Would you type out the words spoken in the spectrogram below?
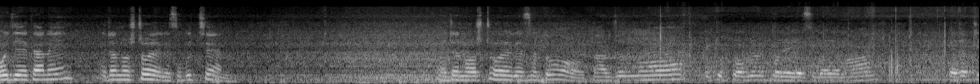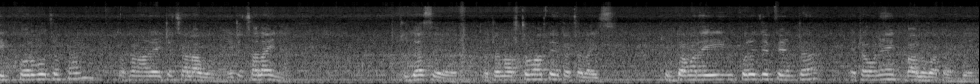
ওই যে এখানে, এটা নষ্ট হয়ে গেছে, বুঝছেন? এটা নষ্ট হয়ে গেছে তো, তার জন্য একটু প্রবলেম পড়ে গেছে ভাই আমার। এটা ঠিক করব যখন, তখন আর এটা চালাবো না। এটা চালাই না। ঠিক আছে? এটা নষ্ট হওয়াতে এটা চালাইছি। কিন্তু আমার এই উপরে যে ফ্যানটা এটা অনেক ভালো বাতাস দেয়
